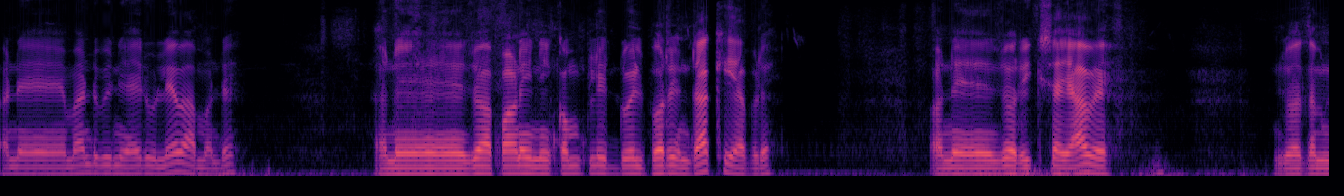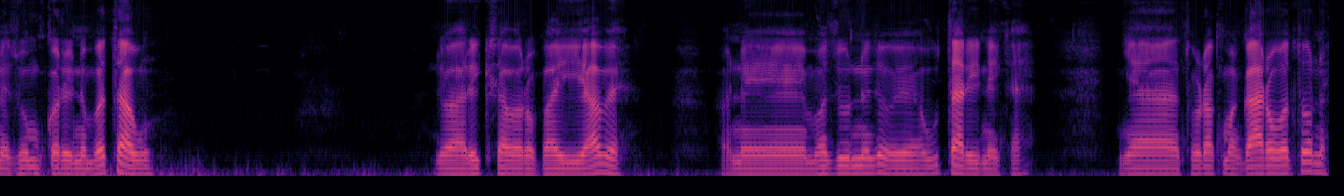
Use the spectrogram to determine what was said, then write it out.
અને માંડવીની હારું લેવા માંડે. અને જો આ પાણીની કમ્પ્લીટ ડોલ ભરીને રાખી આપણે. અને જો રિક્ષાએ આવે જો તમને ઝૂમ કરીને બતાવું. જો આ રિક્ષાવાળો ભાઈ આવે અને મજૂરને જો એ ઉતારી નાખ્યા. ત્યાં થોડાકમાં ગારો હતો ને,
